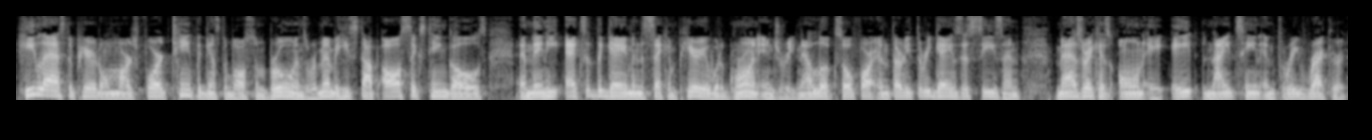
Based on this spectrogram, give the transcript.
he last appeared on March 14th against the Boston Bruins. Remember, he stopped all 16 goals and then he exited the game in the second period with a groin injury. Now, look, so far in 33 games this season, Mazurek has owned a 8 19 and 3 record.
